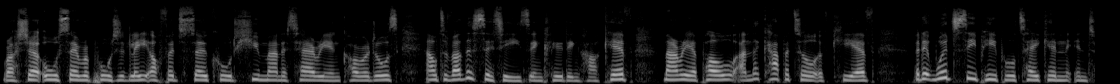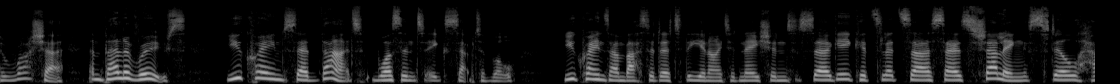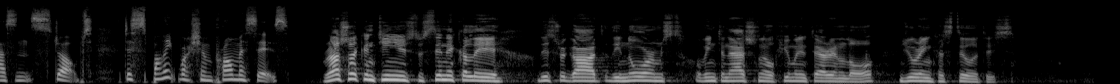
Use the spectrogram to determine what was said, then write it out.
Russia also reportedly offered so called humanitarian corridors out of other cities, including Kharkiv, Mariupol, and the capital of Kiev, but it would see people taken into Russia and Belarus. Ukraine said that wasn't acceptable. Ukraine's ambassador to the United Nations, Sergei Kyslytsya, says shelling still hasn't stopped, despite Russian promises. Russia continues to cynically disregard the norms of international humanitarian law during hostilities.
